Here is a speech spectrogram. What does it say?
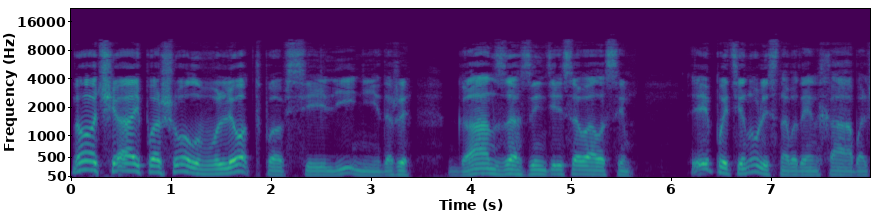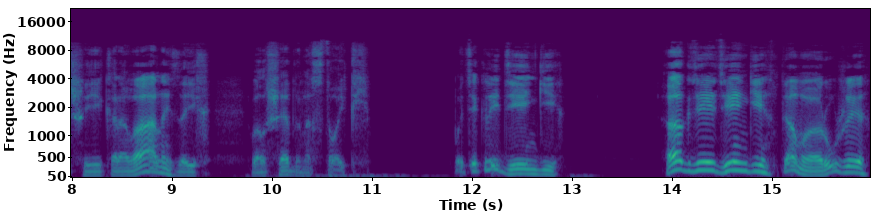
но чай пошел в лед по всей линии, даже Ганза заинтересовалась им, и потянулись на ВДНХ большие караваны за их волшебной настойкой. Потекли деньги, а где деньги, там и оружие,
